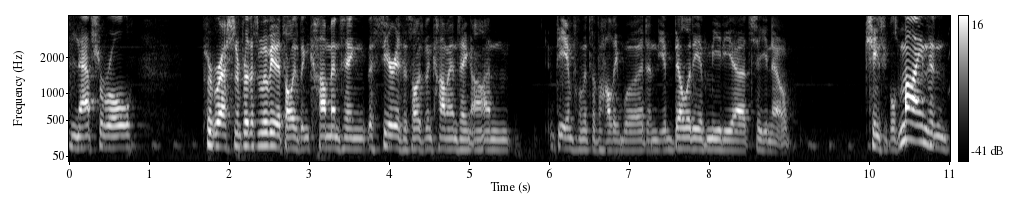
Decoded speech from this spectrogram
a natural progression for this movie that's always been commenting the series that's always been commenting on the influence of Hollywood and the ability of media to you know change people's minds and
